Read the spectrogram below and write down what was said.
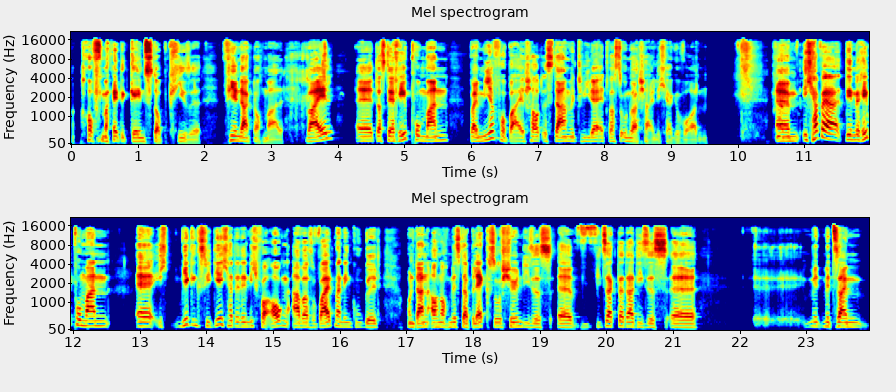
auf meine GameStop-Krise. Vielen Dank nochmal, weil äh, dass der Repo-Mann bei mir vorbeischaut, ist damit wieder etwas unwahrscheinlicher geworden. ähm, ich habe ja den Repo-Mann, äh, ich, mir ging's wie dir, ich hatte den nicht vor Augen, aber sobald man den googelt und dann auch noch Mr. Black so schön dieses, äh, wie sagt er da, dieses äh, äh, mit, mit seinem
